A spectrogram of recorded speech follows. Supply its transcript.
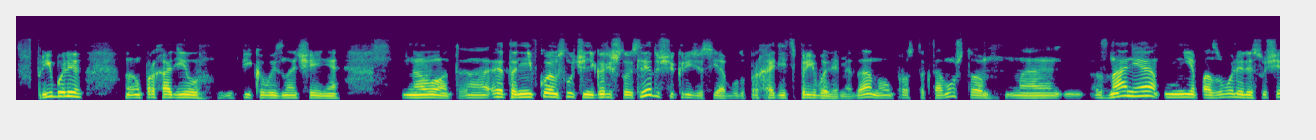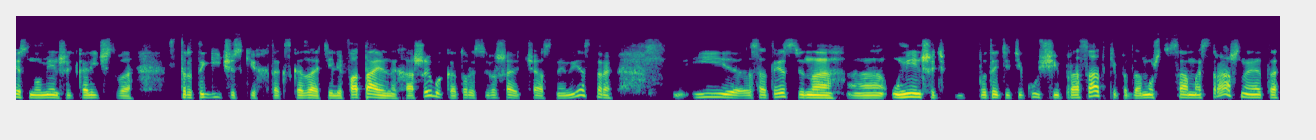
в прибыли э, проходил пиковые значения. Ну вот. Э, это ни в коем случае не говорит, что и следующий кризис я буду проходить с прибылями, да, но просто к тому, что э, знания мне позволили существенно уменьшить количество стратегических, так сказать, или фатальных ошибок, которые совершают частные инвесторы, и, соответственно, э, уменьшить вот эти текущие просадки, потому что самое страшное это,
